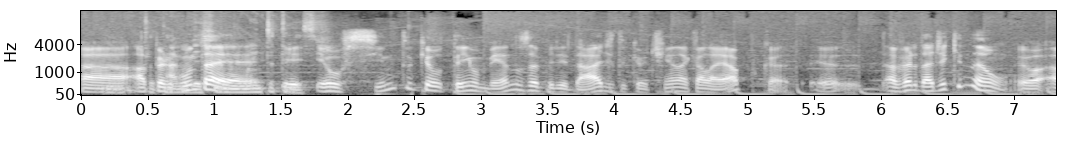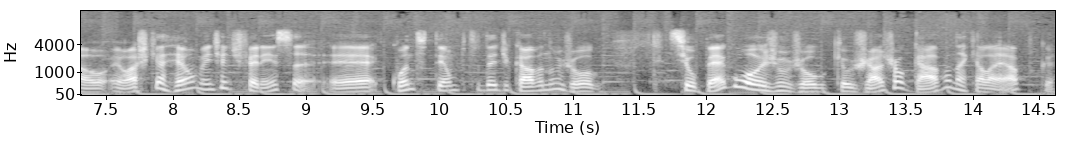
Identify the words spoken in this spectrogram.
A, a tá pergunta deixando é, eu sinto que eu tenho menos habilidade do que eu tinha naquela época? Eu- a verdade é que não. Eu, eu, eu acho que realmente a diferença é quanto tempo tu dedicava num jogo. Se eu pego hoje um jogo que eu já jogava naquela época,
